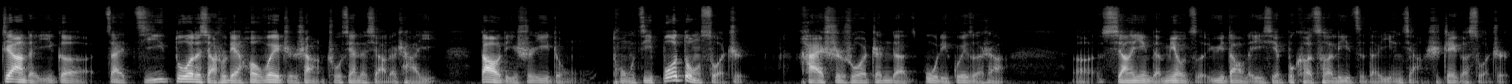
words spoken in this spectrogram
这样的一个在极多的小数点后位置上出现的小的差异，到底是一种统计波动所致，还是说真的物理规则上？呃，相应的谬子遇到了一些不可测粒子的影响，是这个所致。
